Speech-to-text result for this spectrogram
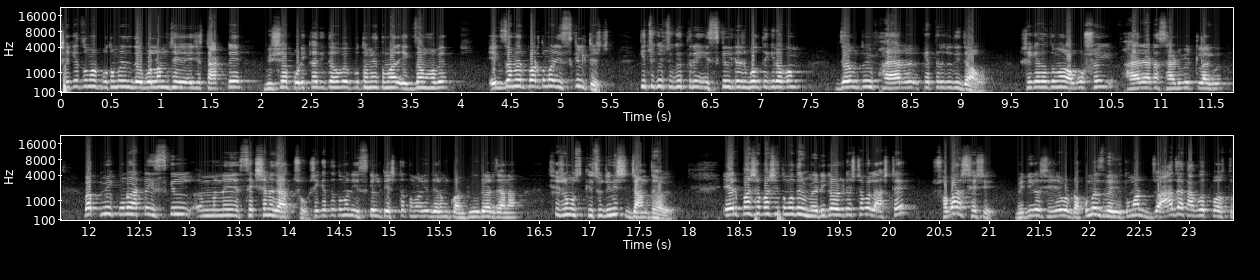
সেক্ষেত্রে তোমার প্রথমে বললাম যে এই যে চারটে বিষয়ে পরীক্ষা দিতে হবে, প্রথমে তোমার এক্সাম হবে। এক্সামের পর তোমার স্কিল টেস্ট কিছু কিছু ক্ষেত্রে স্কিল টেস্ট বলতে কীরকম? যেমন তুমি ফায়ারের ক্ষেত্রে যদি যাও, সেক্ষেত্রে তোমার অবশ্যই ফায়ারের একটা সার্টিফিকেট লাগবে। বা তুমি কোনো একটা স্কিল মানে সেকশনে যাচ্ছ, সেক্ষেত্রে তোমার স্কিল টেস্টটা তোমাকে যেরকম কম্পিউটার জানা, সে সমস্ত কিছু জিনিস জানতে হবে। এর পাশাপাশি তোমাদের মেডিকেল টেস্ট হবে লাস্টে সবার শেষে মেডিকেল শেষে ডকুমেন্টস ভেরি তোমার যা যা কাগজপত্র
